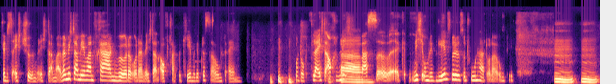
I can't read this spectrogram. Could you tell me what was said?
finde ich es echt schön, wenn ich da mal, wenn mich da jemand fragen würde oder wenn ich da einen Auftrag bekäme, gibt es da irgendein Produkt. Vielleicht auch nicht, ähm. was äh, nicht unbedingt mit Lebensmitteln zu tun hat oder irgendwie. Mm, mm.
